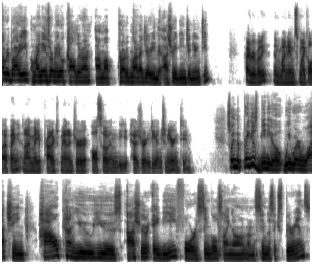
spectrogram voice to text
everybody. My name is Ramiro Calderon. I'm a product manager in the Azure AD engineering team. Hi, everybody. And my name is Michael Epping, and I'm a product manager also in the Azure AD engineering team. So in the previous video, we were watching how can you use Azure AD for single sign-on and seamless experience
